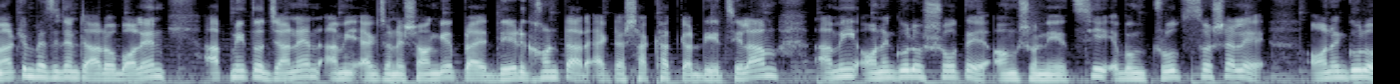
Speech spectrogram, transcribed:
মার্কিন প্রেসিডেন্ট আরও বলেন, আপনি তো জানেন, আমি একজনের সঙ্গে প্রায় দেড় ঘণ্টার একটা সাক্ষাৎকার দিয়েছিলাম। আমি অনেকগুলো শোতে অংশ নিয়েছি এবং ট্রুথ সোশ্যালে অনেকগুলো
